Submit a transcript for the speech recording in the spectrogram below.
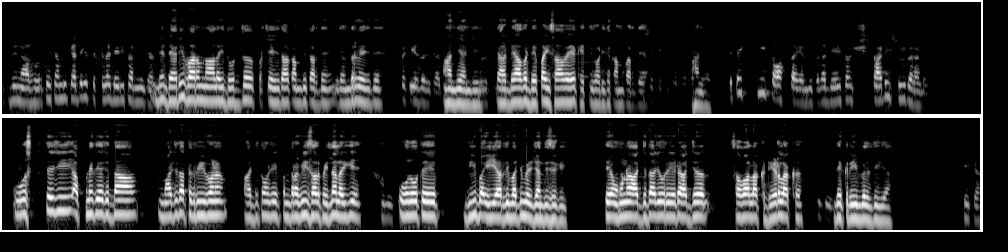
ਤੁਸੀਂ ਨਾਲ ਹੋਰ ਕੋਈ ਕੰਮ ਵੀ ਕਰਦੇ ਕਿ ਸਿੱਕਲਾ ਡੇਅਰੀ ਫਾਰਮ ਹੀ ਕਰਦੇ? ਨੇ ਡੈਰੀ ਫਾਰਮ ਨਾਲ ਅਸੀਂ ਦੁੱਧ ਪਰਚੇਜ ਦਾ ਕੰਮ ਵੀ ਕਰਦੇ ਜਲੰਧਰ ਵੇਚਦੇ। ਪਰਚੇਜ਼ ਦਾ ਵੀ ਕਰਦੇ। ਹਾਂਜੀ ਹਾਂਜੀ। ਸਾਡੇ ਆ ਵੱਡੇ ਭਾਈ ਸਾਹਿਬ ਇਹ ਖੇਤੀਬਾੜੀ ਦਾ ਕੰਮ ਕਰਦੇ ਆ। ਹਾਂਜੀ। ਤੇ ਭਾਈ ਕੀ ਕਾਸਟ ਆ ਜਾਂਦੀ ਪਹਿਲਾਂ ਡੇਅਰੀ ਫਾਰਮ ਸਟਾਰਟਿੰਗ ਸ਼ੁਰੂ ਕਰਨ ਲਈ ਕੋਸਟ ਤੇ ਜੀ ਆਪਣੇ ਤੇ ਜਿੱਦਾਂ ਮੱਝ ਦਾ ਤਕਰੀਬਨ ਅੱਜ ਤੋਂ ਜੇ 15 20 ਸਾਲ ਪਹਿਲਾਂ ਲਾਈਏ। ਉਦੋਂ ਤੇ 20 22000 ਦੀ ਮੱਝ ਮਿਲ ਜਾਂਦੀ ਸੀਗੀ। ਤੇ ਹੁਣ ਅੱਜ ਦਾ ਜੋ ਰੇਟ ਅੱਜ ਸਵਾ ਲੱਖ ਡੇਢ ਲੱਖ ਦੇ ਕਰੀਬ ਮਿਲਦੀ ਆ। ਠੀਕ ਆ।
